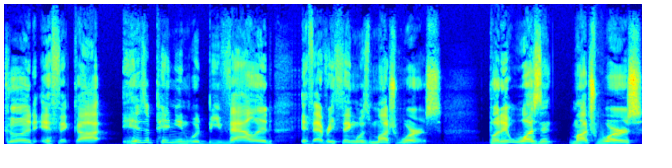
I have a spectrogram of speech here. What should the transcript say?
good if it got his opinion would be valid if everything was much worse, but it wasn't much worse.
